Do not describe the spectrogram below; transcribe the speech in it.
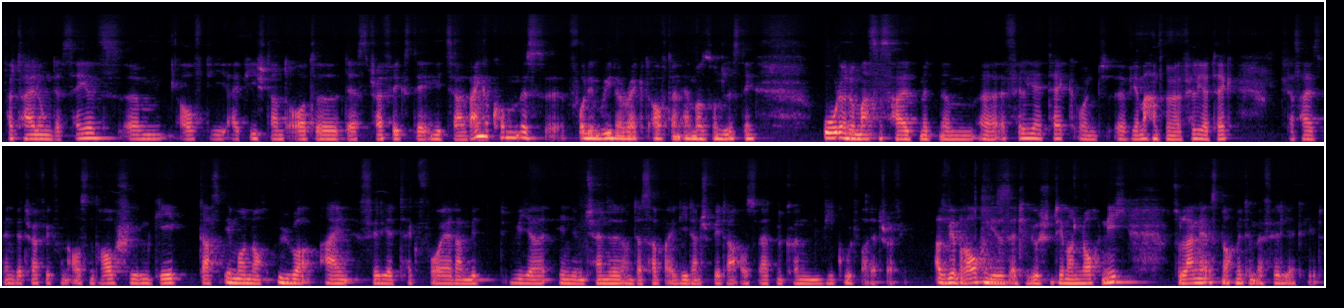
Verteilung der Sales ähm, auf die IP-Standorte des Traffics, der initial reingekommen ist, äh, vor dem Redirect auf dein Amazon-Listing. Oder du machst es halt mit einem äh, Affiliate-Tag und äh, wir machen es mit einem Affiliate-Tag. Das heißt, wenn wir Traffic von außen draufschieben, geht das immer noch über ein Affiliate-Tag vorher, damit wir in dem Channel und deshalb ID dann später auswerten können, wie gut war der Traffic. Also wir brauchen dieses Attribution-Thema noch nicht, solange es noch mit dem Affiliate geht.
